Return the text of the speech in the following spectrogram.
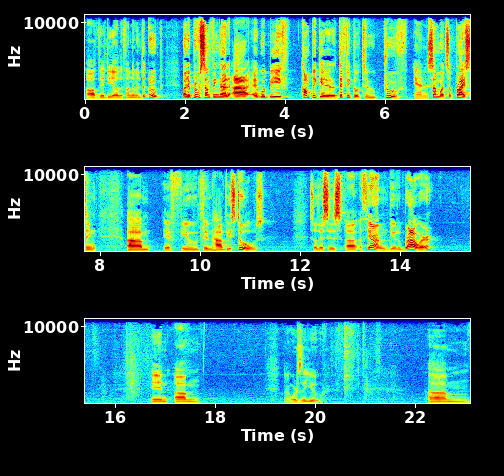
of the idea of the fundamental group, but it proves something that uh, it would be complicated or difficult to prove and somewhat surprising um, if you didn't have these tools. So this is uh, a theorem due to Brouwer And um, where's the U? Um,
